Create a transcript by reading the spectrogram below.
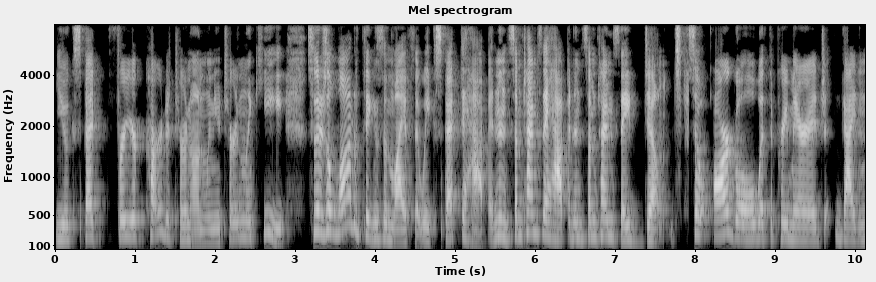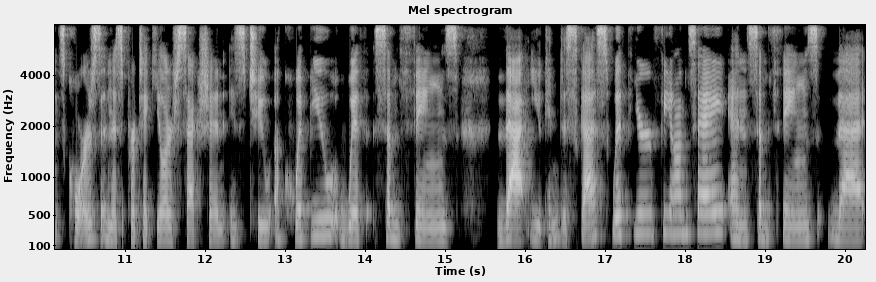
You expect for your car to turn on when you turn the key. So there's a lot of things in life that we expect to happen, and sometimes they happen and sometimes they don't. So, our goal with the pre marriage guidance course in this particular section is to equip you with some things that you can discuss with your fiance and some things that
